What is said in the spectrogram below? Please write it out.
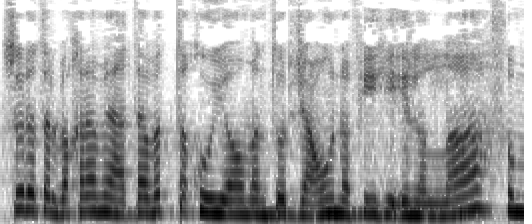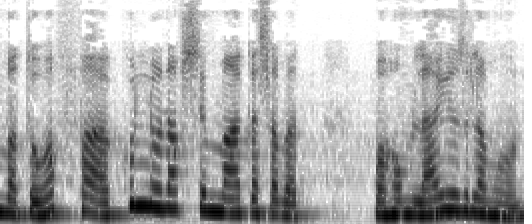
سورت البقرا میں آتا ہے تقو یوم ترجعون فیہ اللہ ثم توفا کل نفس ما کسبت وهم لا یظلمون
